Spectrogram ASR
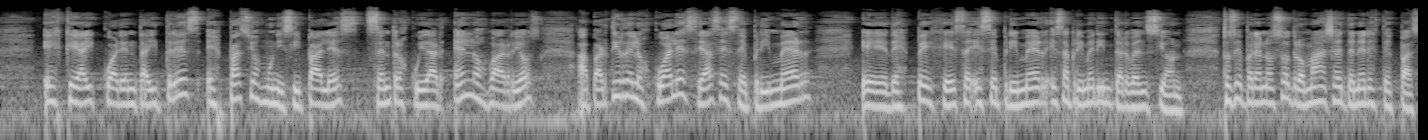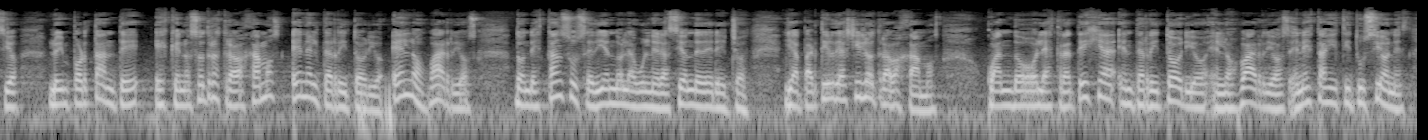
es que hay 43 espacios municipales, centros cuidar en los barrios, a partir de los cuales se hace ese primer eh, despeje, ese, primer, esa primera intervención. Entonces, para nosotros, más allá de tener este espacio, lo importante es que nosotros trabajamos en el territorio, en los barrios, donde están sucediendo la vulneración de derechos, y a partir de allí lo trabajamos. Cuando la estrategia en territorio, en los barrios, en estas instituciones,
